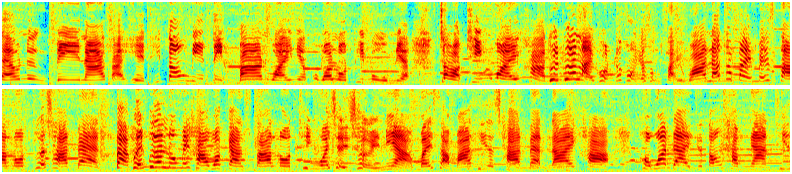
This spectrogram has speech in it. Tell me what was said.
แล้ว 1 ปีนะสาเหตุที่ต้องมีติดบ้านไว้เนี่ยเพราะว่ารถพี่บูมเนี่ยจอดทิ้งไว้ค่ะ เพื่อนๆหลายคนก็คงจะสงสัยว่า แล้วทำไมไม่สตาร์ทรถเพื่อชาร์จแบตแต่เพื่อนๆรู้ไหมคะว่าการสตาร์ทรถทิ้งไว้เฉยๆเนี่ยไม่สามารถที่จะชาร์จแบตได้ค่ะ เพราะว่าไดจะต้องทำงานที่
